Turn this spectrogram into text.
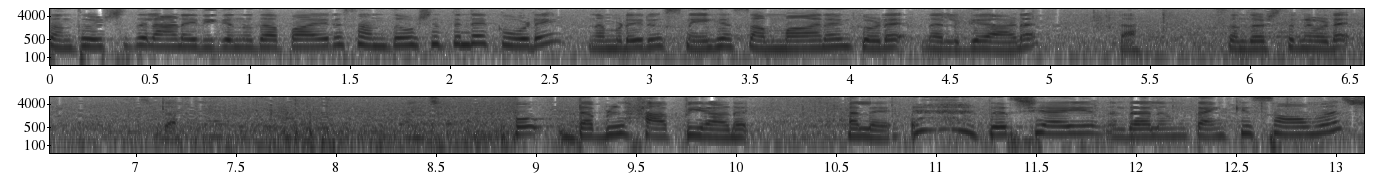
സന്തോഷത്തിലാണ് ഇരിക്കുന്നത്. അപ്പൊ ആ ഒരു സന്തോഷത്തിന്റെ കൂടെ നമ്മുടെ ഒരു സ്നേഹ സമ്മാനം കൂടെ നൽകുകയാണ്. സന്തോഷത്തിനൂടെ ദാ. അപ്പോൾ ഡബിൾ ഹാപ്പിയാണ് അല്ലേ? തീർച്ചയായും എന്തായാലും താങ്ക് യു സോ മച്ച്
